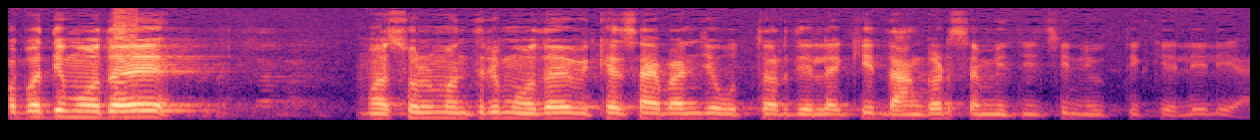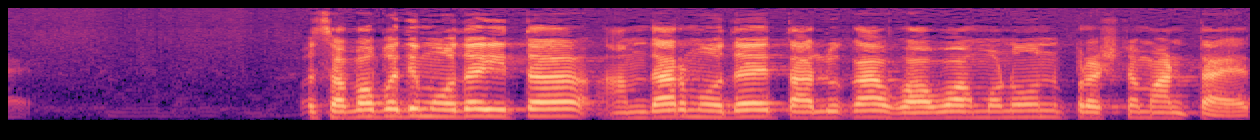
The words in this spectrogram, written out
सभापती महोदय महसूल मंत्री महोदय विखे साहेबांनी जे उत्तर दिलं की दांगड समितीची नियुक्ती केलेली आहे. पण सभापती महोदय इथं आमदार महोदय तालुका व्हावा म्हणून प्रश्न मांडतायत.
